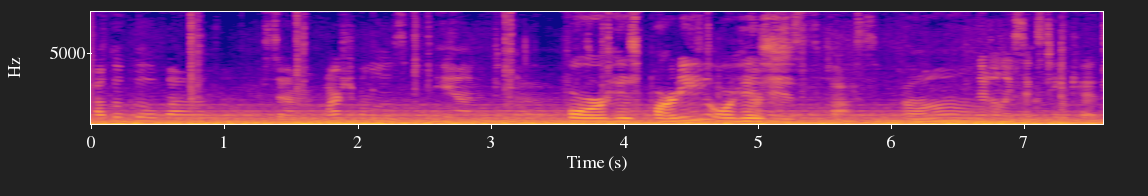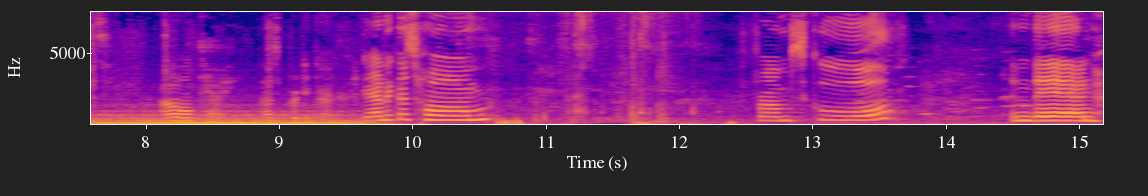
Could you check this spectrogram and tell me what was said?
hot cocoa bomb, some marshmallows, and uh, for his party or for his, his class. oh There's only 16 kids. Oh, okay. That's pretty good. Danica's home from school. And then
